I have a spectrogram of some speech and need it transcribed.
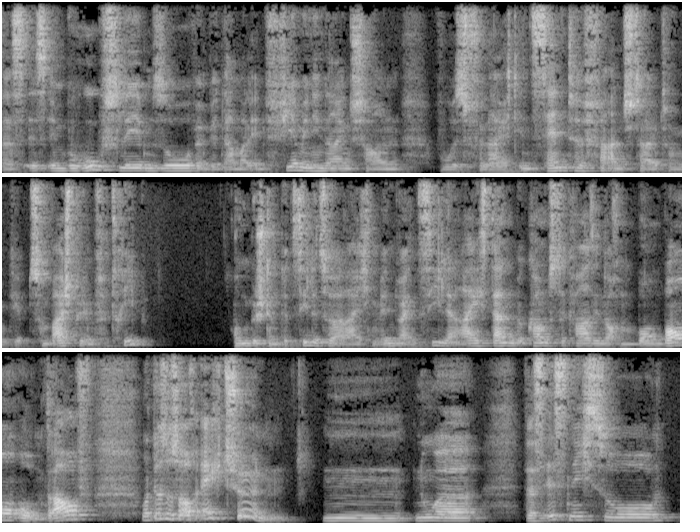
das ist im Berufsleben so, wenn wir da mal in Firmen hineinschauen, wo es vielleicht Incentive-Veranstaltungen gibt, zum Beispiel im Vertrieb, um bestimmte Ziele zu erreichen. Wenn du ein Ziel erreichst, dann bekommst du quasi noch ein Bonbon obendrauf. Und das ist auch echt schön. Hm, nur, das ist nicht so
